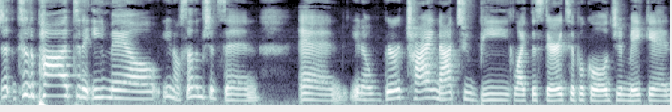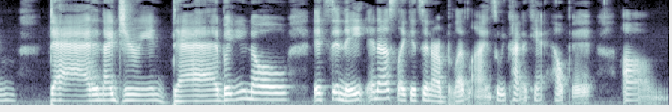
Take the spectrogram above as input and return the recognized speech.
To the pod, to the email, you know, send them shits in. And, you know, we're trying not to be like the stereotypical Jamaican dad, a Nigerian dad, but you know, it's innate in us, like it's in our bloodline, so we kind of can't help it. Um,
